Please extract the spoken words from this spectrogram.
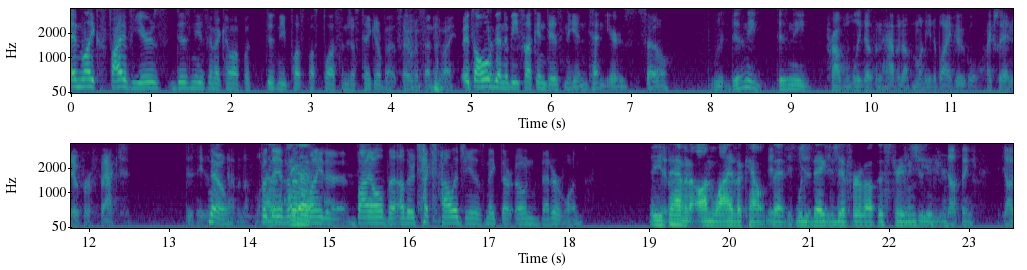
In like five years Disney's gonna come up with Disney plus plus plus and just take over that service anyway. It's all gonna be fucking Disney in ten years. So Disney Disney probably doesn't have enough money to buy Google. Actually, I know for a fact Disney doesn't No, have enough money. but they have I enough got- money to buy all the other technology and just make their own better one. They used to have an OnLive account It's- that it's would just- beg to just- differ about the streaming it's just future. nothing. Uh,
